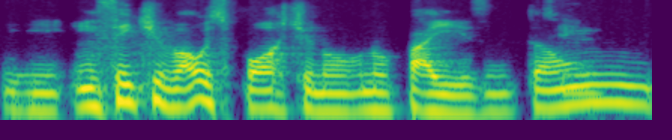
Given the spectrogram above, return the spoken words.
e incentivar o esporte no, no país. Então,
